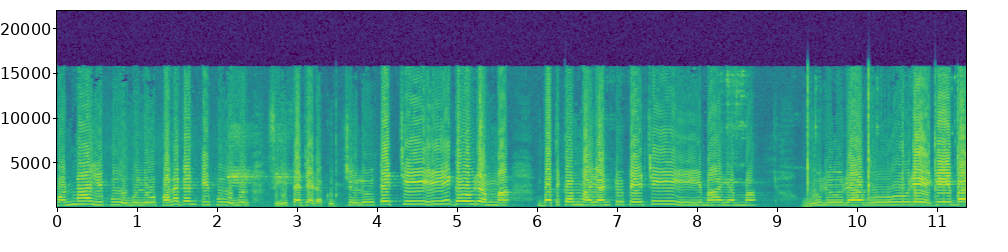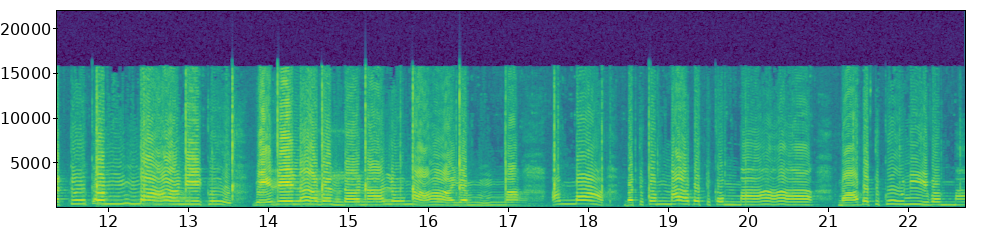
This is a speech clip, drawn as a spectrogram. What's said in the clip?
పొన్నాయి పువ్వులు పొనగంటి పువ్వులు సీత జడ కుచ్చులు తెచ్చి గౌరమ్మ బతుకమ్మ అంటూ పేర్చి మాయమ్మ ఊరూరా ఊరేగే బతుకమ్మ నీకు వేవేల వందనాలు మాయమ్మ. అమ్మ బతుకమ్మ బతుకమ్మ మా బతుకు నీవమ్మా.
